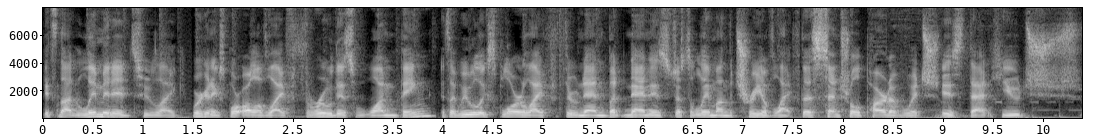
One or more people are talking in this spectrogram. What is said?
it's not limited to like, we're to explore all of life through this one thing. It's like we will explore life through Nen, but Nen is just a limb on the tree of life, the central part of which is that huge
